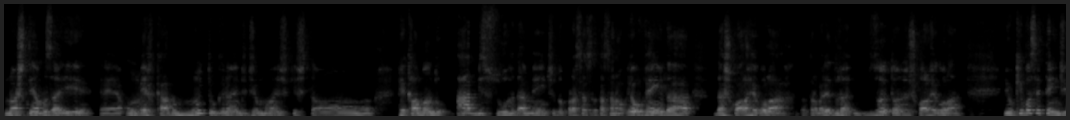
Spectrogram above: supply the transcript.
nós temos aí é, um mercado muito grande de mães que estão reclamando absurdamente do processo educacional. Eu venho da, da escola regular, eu trabalhei durante 18 anos na escola regular. E o que você tem de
